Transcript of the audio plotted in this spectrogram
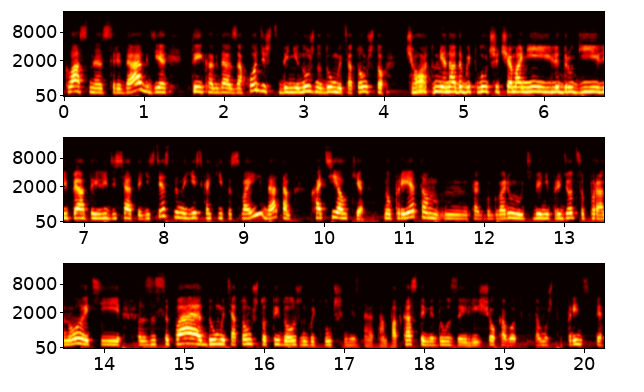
классная среда, где ты, когда заходишь, тебе не нужно думать о том, что черт, мне надо быть лучше, чем они, или другие, или пятые, или десятые. Естественно, есть какие-то свои, да, там, хотелки, но при этом, как бы говорю, у тебя не придется параноить и засыпая думать о том, что ты должен быть лучше, не знаю, там, подкасты Медузы или еще кого-то, потому что, в принципе,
